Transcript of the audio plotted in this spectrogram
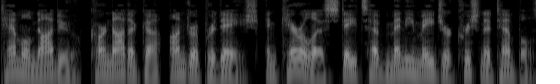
Tamil Nadu, Karnataka, Andhra Pradesh, and Kerala states have many major Krishna temples,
